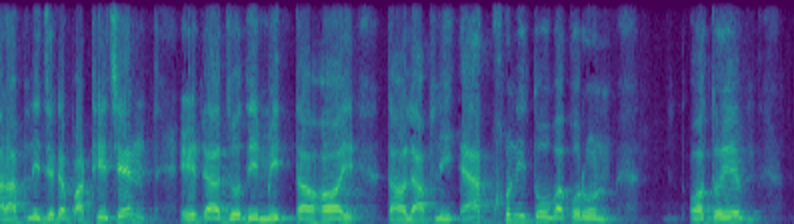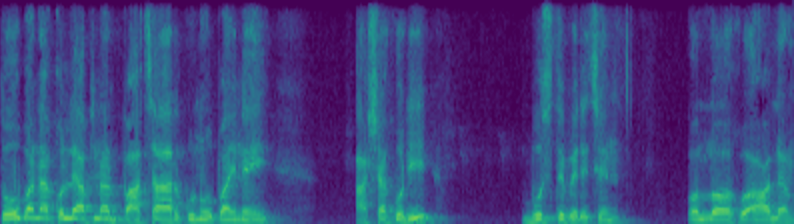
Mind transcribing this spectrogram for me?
আর আপনি যেটা পাঠিয়েছেন, এটা যদি মিথ্যা হয়, তাহলে আপনি এক্ষুনি তৌবা করুন। অতএব তৌবা না করলে আপনার বাঁচার কোনো উপায় নেই। আশা করি বুঝতে পেরেছেন। আল্লাহ আলম।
